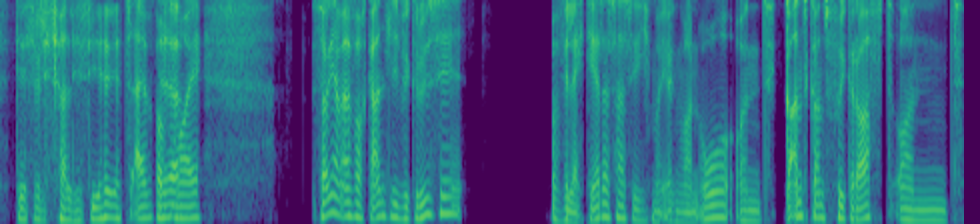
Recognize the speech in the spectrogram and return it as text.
Das visualisiere ich jetzt einfach ja. mal. Sage ihm einfach ganz liebe Grüße. Aber vielleicht der das hasse ich mal irgendwann an und ganz, ganz viel Kraft und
